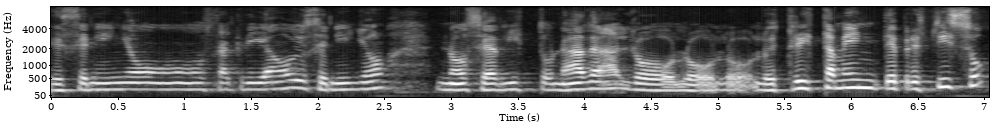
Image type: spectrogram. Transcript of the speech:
Ese niño se ha criado, ese niño no se ha visto nada, lo, lo, lo, lo estrictamente preciso,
